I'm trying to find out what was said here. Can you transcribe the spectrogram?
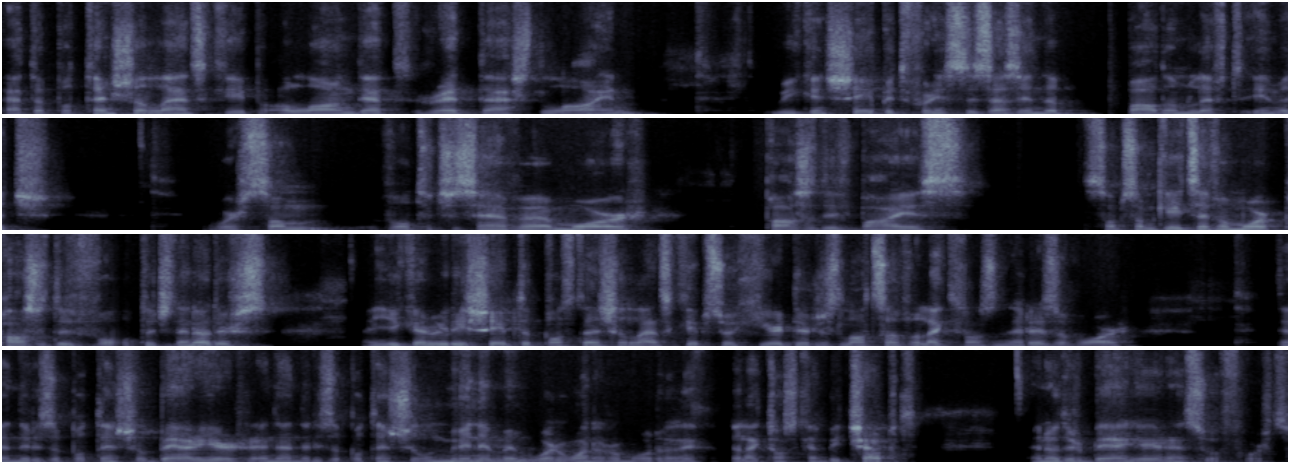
at the potential landscape along that red dashed line, we can shape it, for instance, as in the bottom left image, where some voltages have a more positive bias, some, some gates have a more positive voltage than others, and you can really shape the potential landscape. So here there is lots of electrons in the reservoir, then there is a potential barrier, and then there is a potential minimum where one or more electrons can be trapped, another barrier, and so forth.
